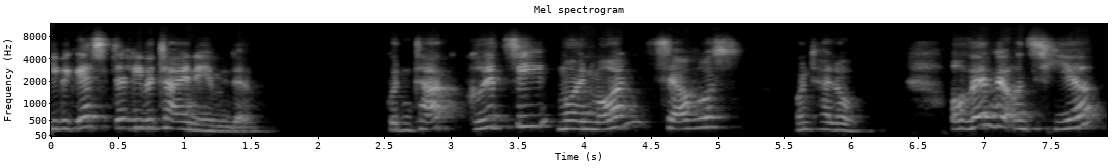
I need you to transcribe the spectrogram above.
Liebe Gäste, liebe Teilnehmende, guten Tag, Grüezi, Moin Moin, Servus und Hallo. Auch wenn wir uns hier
